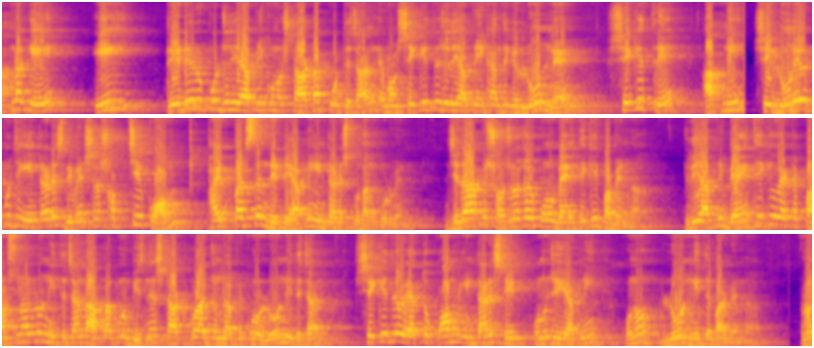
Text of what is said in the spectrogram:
আপনাকে এই ট্রেডের উপর যদি আপনি কোনো স্টার্ট আপ করতে চান এবং সেক্ষেত্রে যদি আপনি এখান থেকে লোন নেন, সেক্ষেত্রে আপনি সেই লোনের উপর যে ইন্টারেস্ট দেবেন, সেটা সবচেয়ে কম ফাইভ পার্সেন্ট রেটে আপনি ইন্টারেস্ট প্রদান করবেন, যেটা আপনি সচরাচর কোনো ব্যাংক থেকেই পাবেন না। যদি আপনি ব্যাংক থেকেও একটা পার্সোনাল লোন নিতে চান বা আপনার কোনো বিজনেস স্টার্ট করার জন্য আপনি কোনো লোন নিতে চান, সেক্ষেত্রেও এত কম ইন্টারেস্ট রেট অনুযায়ী আপনি কোনো লোন নিতে পারবেন না। এবং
